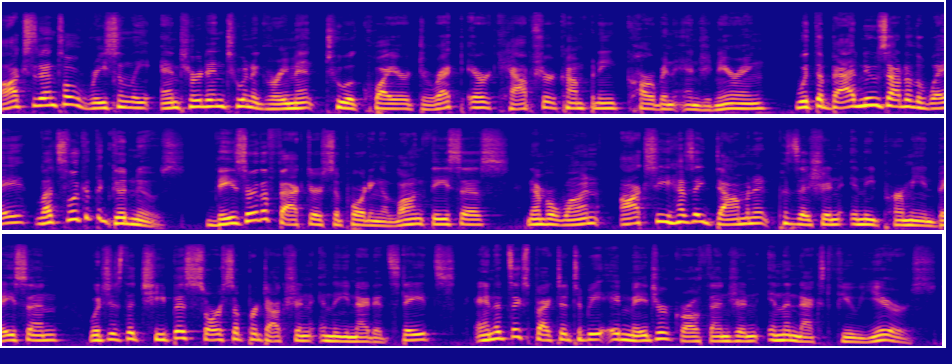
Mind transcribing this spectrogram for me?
Occidental recently entered into an agreement to acquire direct air capture company Carbon Engineering. With the bad news out of the way, let's look at the good news. These are the factors supporting a long thesis. Number one, Oxy has a dominant position in the Permian Basin, which is the cheapest source of production in the United States, and it's expected to be a major growth engine in the next few years.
